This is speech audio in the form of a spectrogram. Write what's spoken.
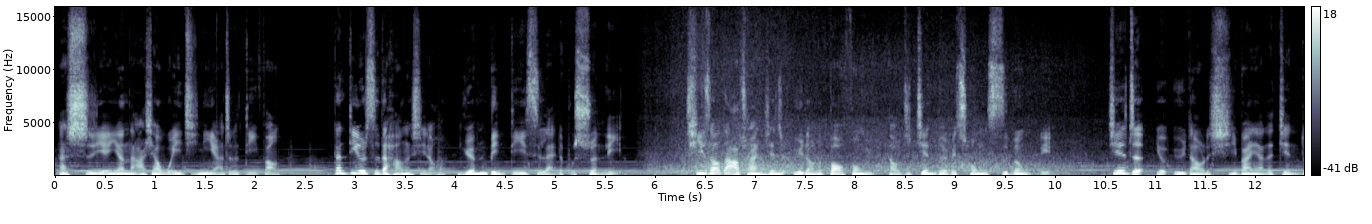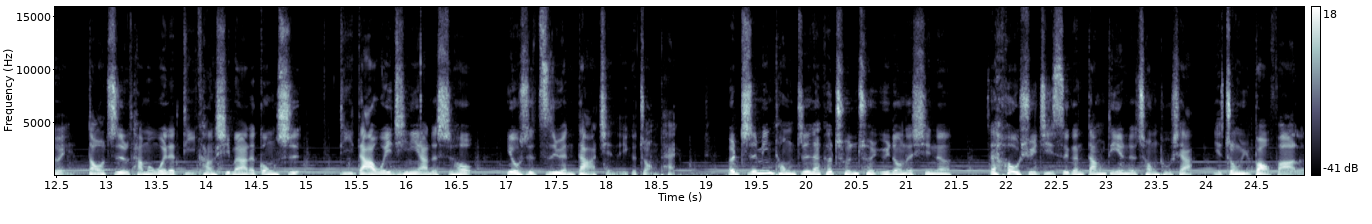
他誓言要拿下维吉尼亚这个地方。但第二次的航行哦，远比第一次来的不顺利。七艘大船先是遇到了暴风雨，导致舰队被冲得四分五裂；接着又遇到了西班牙的舰队，导致他们为了抵抗西班牙的攻势，抵达维吉尼亚的时候又是资源大减的一个状态。而殖民统治那颗蠢蠢欲动的心呢，在后续几次跟当地人的冲突下，也终于爆发了。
